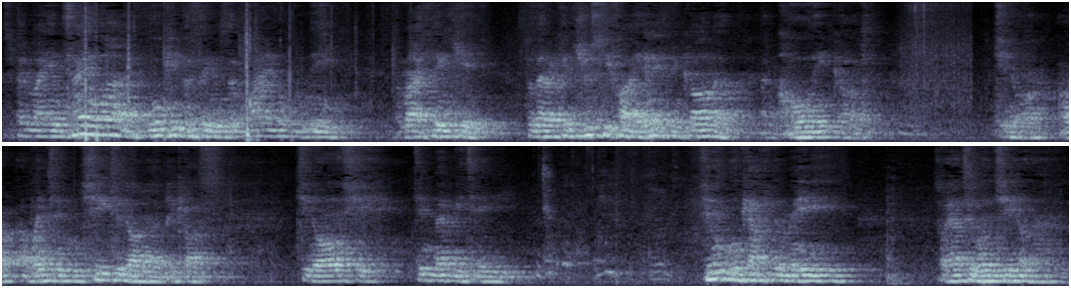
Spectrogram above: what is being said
I spent my entire life looking for things that line up with me and my thinking, so that I could justify anything, can't I? Call God. Do you know, I, I went and cheated on her because, do you know, she didn't make me tea. She didn't look after me, so I had to go and cheat on her.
